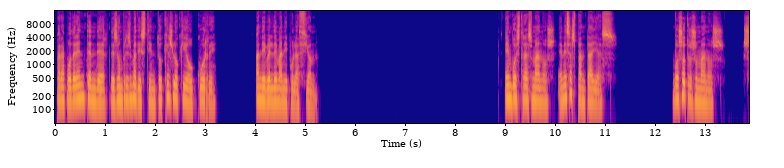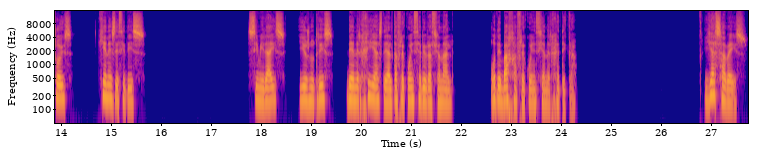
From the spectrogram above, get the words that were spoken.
para poder entender desde un prisma distinto qué es lo que ocurre a nivel de manipulación. En vuestras manos, en esas pantallas, vosotros humanos, sois quienes decidís. Si miráis y os nutrís de energías de alta frecuencia vibracional o de baja frecuencia energética. Ya sabéis,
